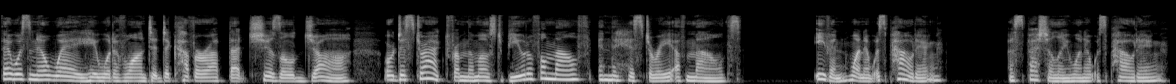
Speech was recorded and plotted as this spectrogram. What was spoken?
There was no way he would have wanted to cover up that chiseled jaw or distract from the most beautiful mouth in the history of mouths. Even when it was pouting. Especially when it was pouting.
